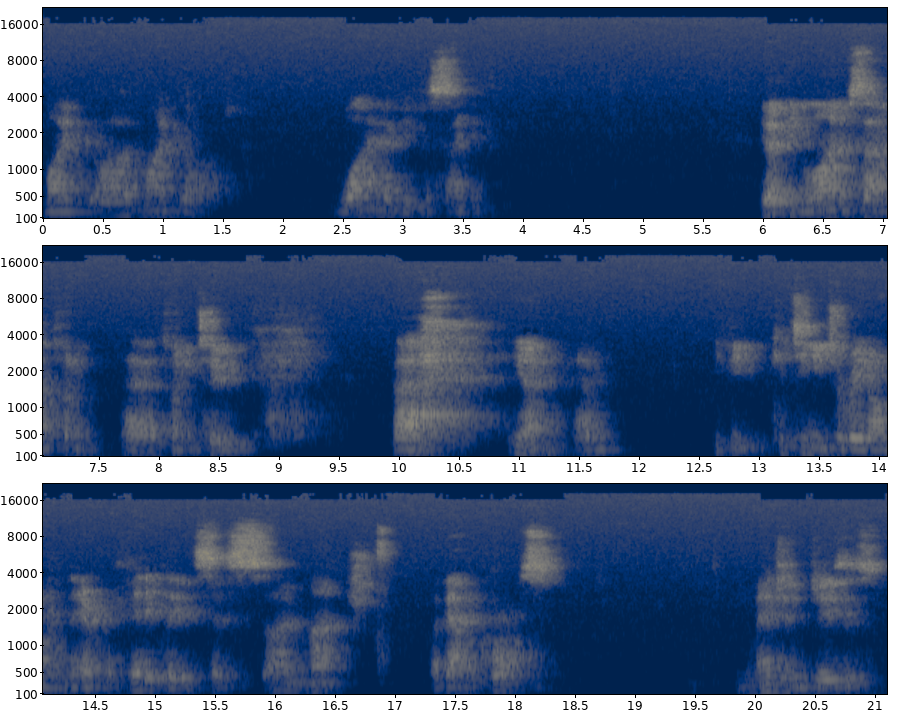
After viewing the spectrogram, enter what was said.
My God, my God, why have you forsaken me? The opening line of Psalm 20, uh, 22, uh, you know, um, if you continue to read on from there, prophetically it says so much about the cross. Imagine Jesus,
